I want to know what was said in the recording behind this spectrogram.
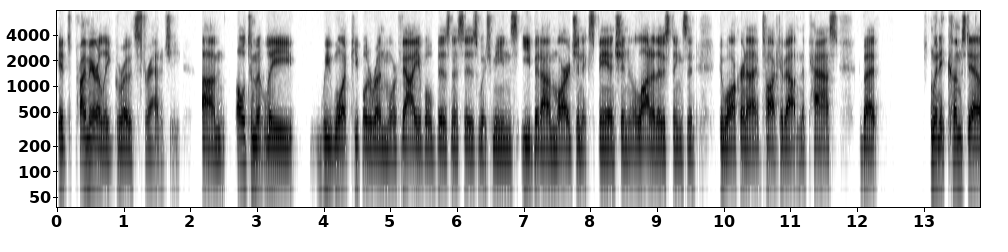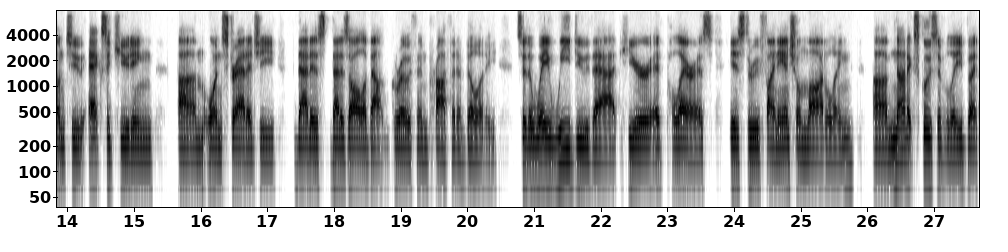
it's primarily growth strategy. Um, ultimately, we want people to run more valuable businesses, which means EBITDA margin expansion, and a lot of those things that Diwakar and I have talked about in the past. But when it comes down to executing um, on strategy, that is that is all about growth and profitability. So the way we do that here at Polaris is through financial modeling um, not exclusively, but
